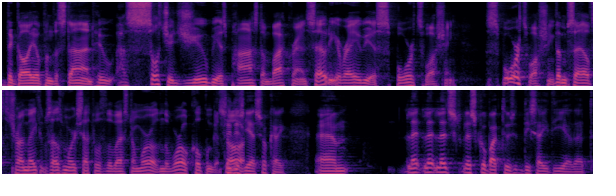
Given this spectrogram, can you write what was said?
the guy up on the stand who has such a dubious past and background, Saudi Arabia is sports washing. Sports washing themselves to try and make themselves more acceptable to the Western world and the World Cup and See Qatar. this- yes, okay. Um, let, let, let's let's go back to this idea that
